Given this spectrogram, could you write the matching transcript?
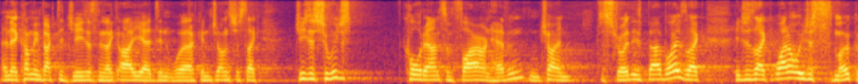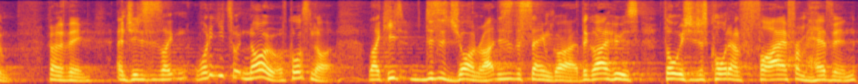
And they're coming back to Jesus and they're like, oh, yeah, it didn't work. And John's just like, Jesus, should we just call down some fire on heaven and try and destroy these bad boys? Like, he's just like, why don't we just smoke them? Kind of thing. And Jesus is like, what are you talking? No, of course not. Like, he's, this is John, right? This is the same guy. The guy who's thought we should just call down fire from heaven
